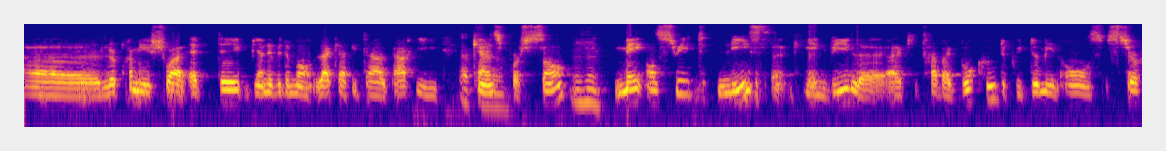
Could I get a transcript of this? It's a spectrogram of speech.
euh, le premier choix était bien évidemment la capitale, Paris, Absolument. 15%. Mm -hmm. Mais ensuite, Nice, qui est une ville euh, qui travaille beaucoup depuis 2011 sur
